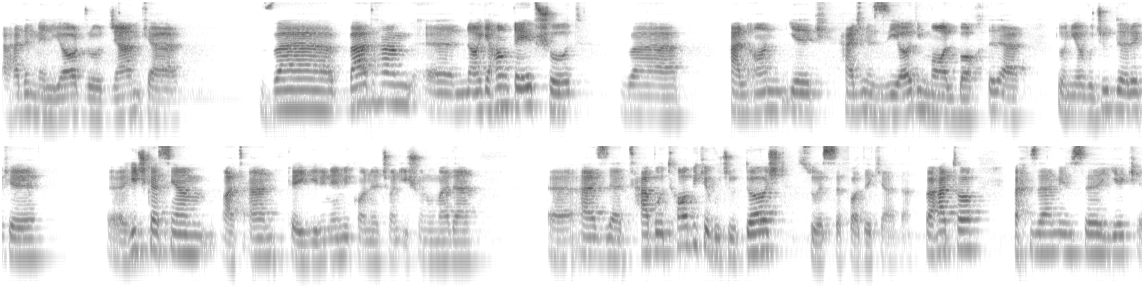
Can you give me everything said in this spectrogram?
در حد میلیارد رو جمع کرد و بعد هم ناگهان غیب شد و الان یک حجم زیادی مال باخته در دنیا وجود داره که هیچ کسی هم قطعا پیگیری نمی‌کنه چون ایشون اومدن از تب و تابی که وجود داشت سوء استفاده کردن. و حتی به نظر می‌رسه یک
